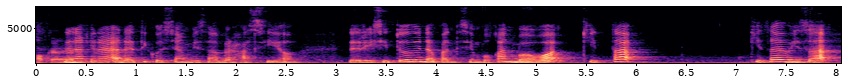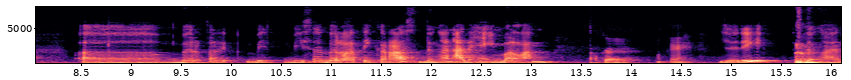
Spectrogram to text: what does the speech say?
Oke. dan akhirnya ada tikus yang bisa berhasil. Dari situ dapat disimpulkan bahwa kita kita bisa eh, berker- bi- bisa berlatih keras dengan adanya imbalan. Oke. oke. Jadi dengan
